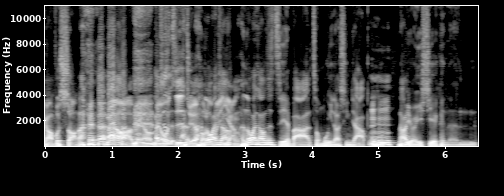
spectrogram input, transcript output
干嘛不爽啊？没有啊，没有没有，我只是觉得很多外商，很多外商是直接把总部移到新加坡，然后有一些可能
